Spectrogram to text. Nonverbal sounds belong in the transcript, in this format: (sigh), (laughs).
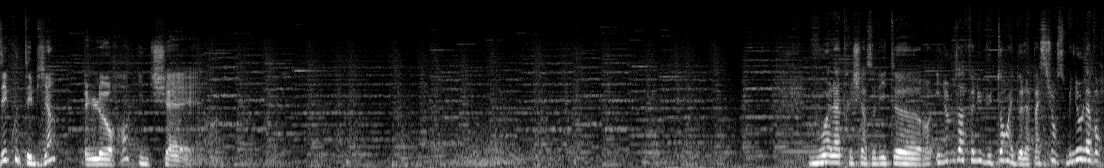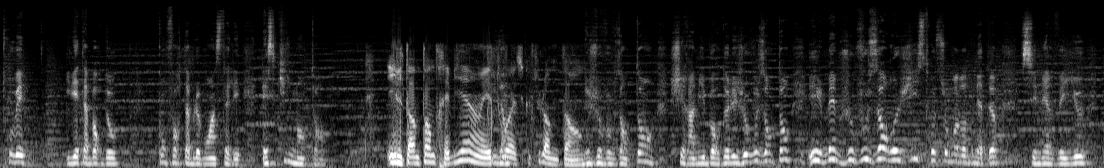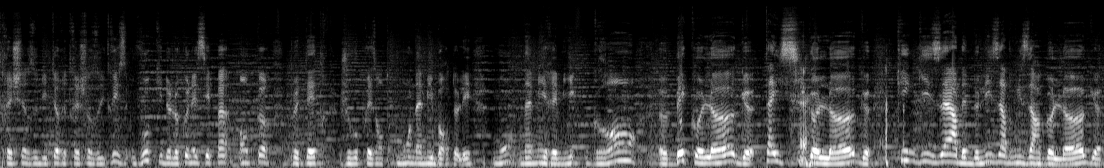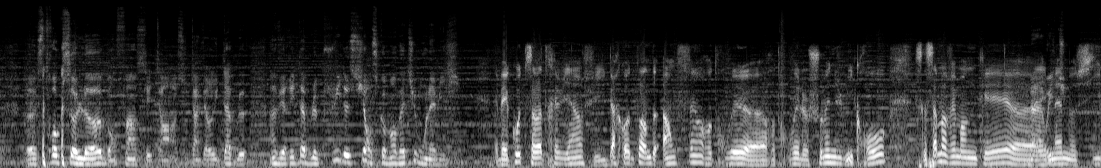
Écoutez bien le Rockin' Chair. Voilà, très chers auditeurs, il nous a fallu du temps et de la patience, mais nous l'avons retrouvé. Il est à Bordeaux, confortablement installé. Est-ce qu'il m'entend? Il t'entend très bien, et Il toi, en- est-ce que tu l'entends? Mais je vous entends, cher ami bordelais, je vous entends, et même je vous enregistre sur mon ordinateur. C'est merveilleux, très chers auditeurs et très chères auditrices. Vous qui ne le connaissez pas encore, peut-être, je vous présente mon ami bordelais, mon ami Rémi, grand euh, bécologue, taïsigologue, (laughs) King Gizzard and the Lizard Wizardologue. euh, stroxologue, enfin c'est un, un véritable, un véritable puits de science. Comment vas-tu mon ami? Eh ben écoute, ça va très bien, je suis hyper content de enfin retrouver, euh, retrouver le chemin du micro, parce que ça m'avait manqué, euh, Bah et oui, même si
